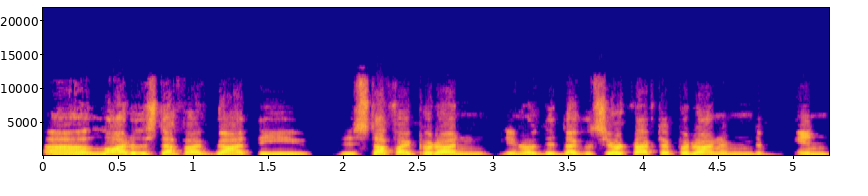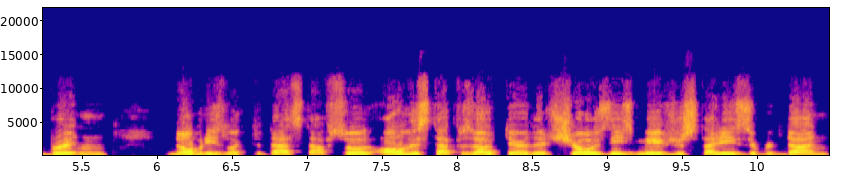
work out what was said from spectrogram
Uh, a lot of the stuff I've got, the the stuff I put on, you know, the Douglas aircraft I put on in the, in Britain, nobody's looked at that stuff. So all this stuff is out there that shows these major studies that were done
